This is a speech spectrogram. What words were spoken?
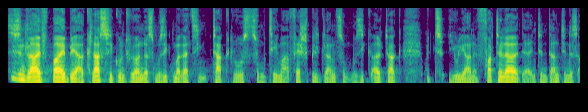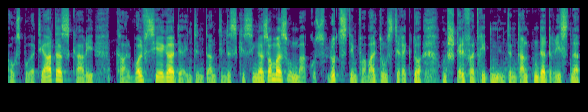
Sie sind live bei BR Klassik und hören das Musikmagazin Taktlos zum Thema Festspielglanz und Musikalltag mit Juliane Votteler, der Intendantin des Augsburger Theaters, Kari Karl Wolfsjäger, der Intendantin des Kissinger Sommers und Markus Lutz, dem Verwaltungsdirektor und stellvertretenden Intendanten der Dresdner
